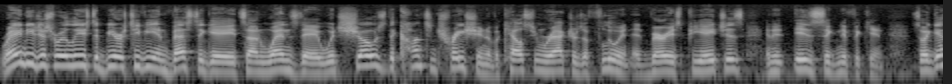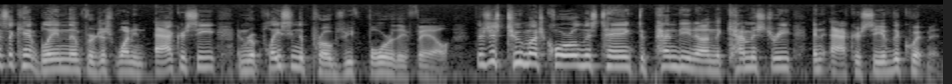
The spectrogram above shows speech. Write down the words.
Randy just released a BRS TV Investigates on Wednesday, which shows the concentration of a calcium reactor's effluent at various pHs, and it is significant. So I guess I can't blame them for just wanting accuracy and replacing the probes before they fail. There's just too much coral in this tank depending on the chemistry and accuracy of the equipment.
